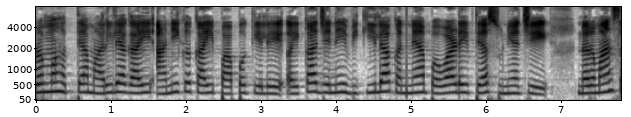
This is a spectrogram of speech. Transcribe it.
ब्रह्महत्या मारिल्या गायी आणिक काही पाप केले. ऐका जेने विकिला कन्या पवाडे त्या सुन्याचे. नरमांस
